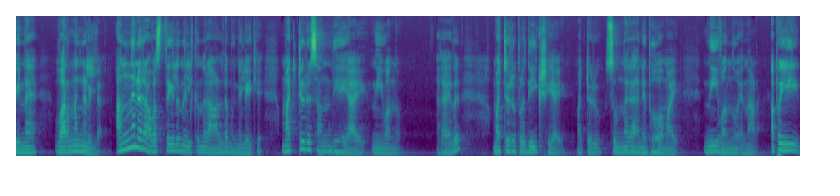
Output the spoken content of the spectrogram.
പിന്നെ വർണങ്ങളില്ല. അങ്ങനെ ഒരു അവസ്ഥയിൽ നിൽക്കുന്ന ഒരാളുടെ മുന്നിലേക്ക് മറ്റൊരു സന്ധ്യയായി നീ വന്നു. അതായത് മറ്റൊരു പ്രതീക്ഷയായി മറ്റൊരു സുന്ദര അനുഭവമായി നീ വന്നു എന്നാണ്. അപ്പോൾ ഈ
